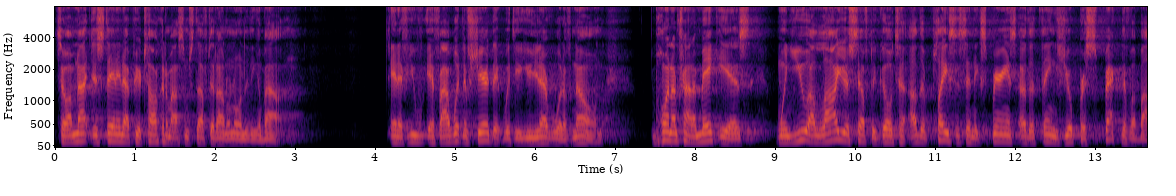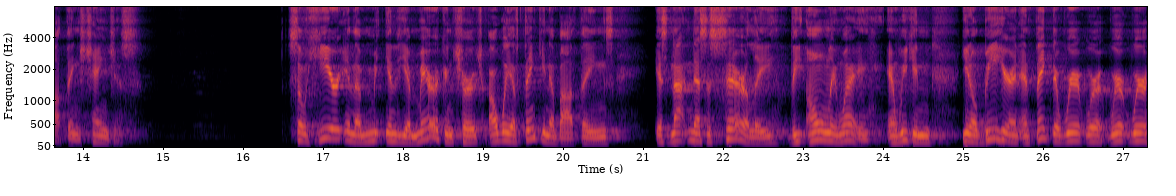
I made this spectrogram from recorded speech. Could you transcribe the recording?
So I'm not just standing up here talking about some stuff that I don't know anything about. And if, you, if I wouldn't have shared that with you, you never would have known. The point I'm trying to make is when you allow yourself to go to other places and experience other things, your perspective about things changes. So here in the in the American church, our way of thinking about things is not necessarily the only way, and we can you know be here and, and think that we're we're we're we're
